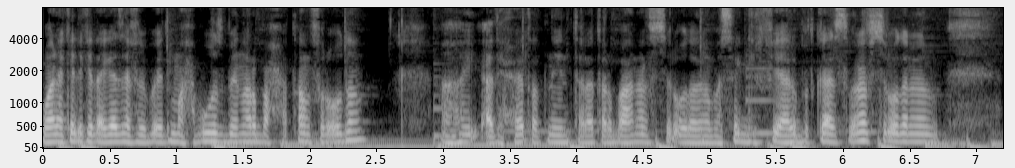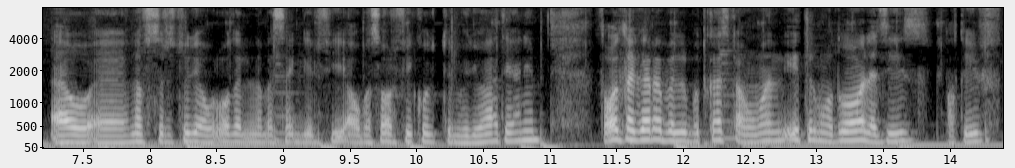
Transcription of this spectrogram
وأنا كده كده اجازة في البيت محبوس بين أربع حيطان في الأوضة. اهي ادي حيطة اتنين تلاتة اربعة نفس الأوضة اللي أنا بسجل فيها البودكاست ونفس الأوضة اللي أنا أو آه، نفس الاستوديو أو الأوضة اللي أنا بسجل فيه أو بصور فيه كل الفيديوهات يعني. فقلت أجرب البودكاست عموما لقيت الموضوع لذيذ لطيف.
